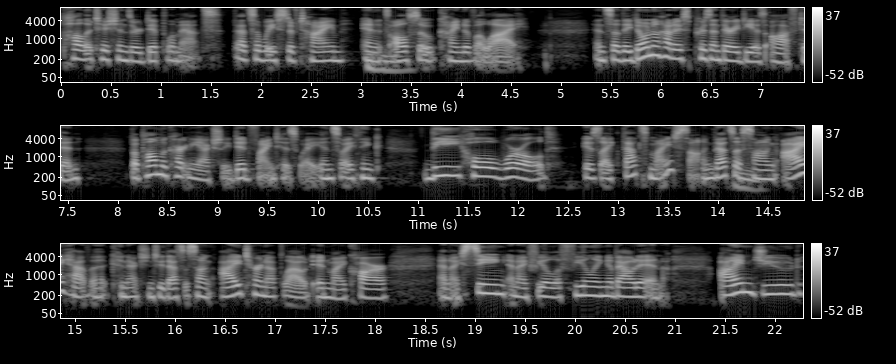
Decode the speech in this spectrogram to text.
politicians or diplomats. That's a waste of time and it's hmm. also kind of a lie. And so they don't know how to present their ideas often. But Paul McCartney actually did find his way. And so I think the whole world is like, that's my song. That's a hmm. song I have a connection to. That's a song I turn up loud in my car and I sing and I feel a feeling about it. And I'm Jude,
